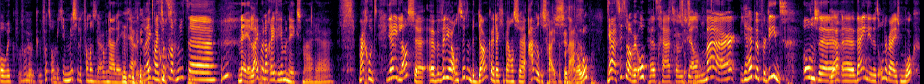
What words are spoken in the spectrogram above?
Oh, ik, ik word wel een beetje misselijk van als ik daarover nadenk. Ja. Het lijkt mij toch nog niet. eh, nee, het lijkt me nog even helemaal niks. Maar, eh, maar goed, hey Lasse, eh, we willen jou ontzettend bedanken dat je bij ons aan wilde schuiven Zit vandaag. het al op? Ja, het zit er alweer op. Het gaat zo snel. Maar je hebt hem verdiend. Onze Ja. eh, wijn in het onderwijs mok.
